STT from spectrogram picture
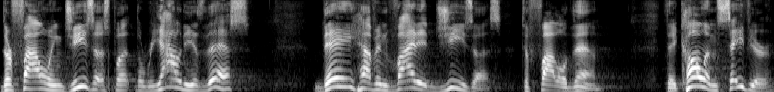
they're following Jesus, but the reality is this they have invited Jesus to follow them. They call him Savior,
